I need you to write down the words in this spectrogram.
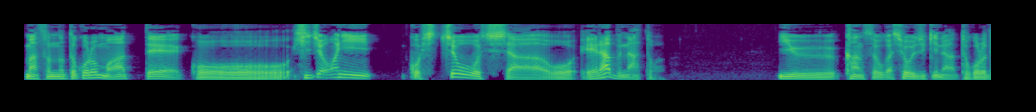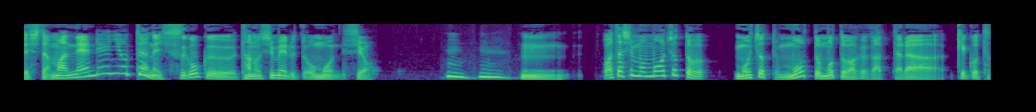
まあそんなところもあって、こう、非常に、こう視聴者を選ぶなと。いう感想が正直なところでした。まあ年齢によってはね、すごく楽しめると思うんですよ。うんうん。うん。私ももうちょっと、もうちょっと、もっともっと若かったら、結構た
